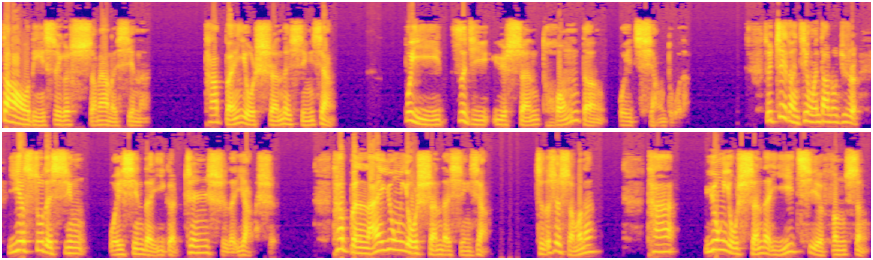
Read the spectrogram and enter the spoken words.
到底是一个什么样的心呢？他本有神的形象，不以自己与神同等为强夺的。所以这段经文当中，就是耶稣的心为心的一个真实的样式。他本来拥有神的形象，指的是什么呢？他拥有神的一切丰盛，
